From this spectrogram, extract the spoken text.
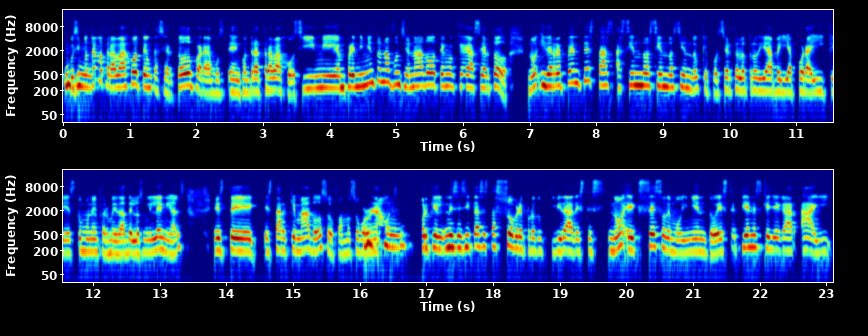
pues si no tengo trabajo, tengo que hacer todo para encontrar trabajo. Si mi emprendimiento no ha funcionado, tengo que hacer todo, ¿no? Y de repente estás haciendo, haciendo, haciendo, que por cierto, el otro día veía por ahí que es como una enfermedad de los millennials, este, estar quemados o famoso burnout, porque necesitas esta sobreproductividad, este, ¿no? Exceso de movimiento, este, tienes que llegar ahí.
